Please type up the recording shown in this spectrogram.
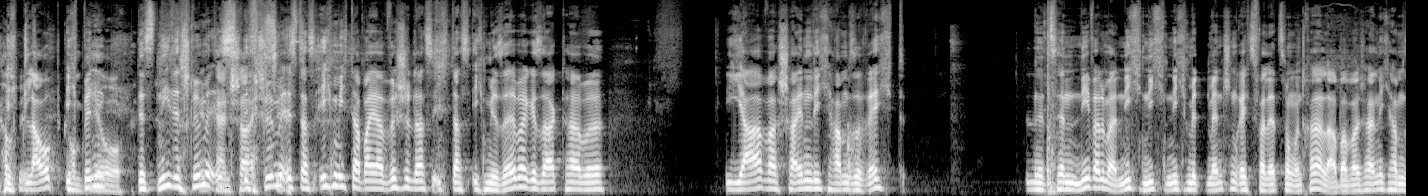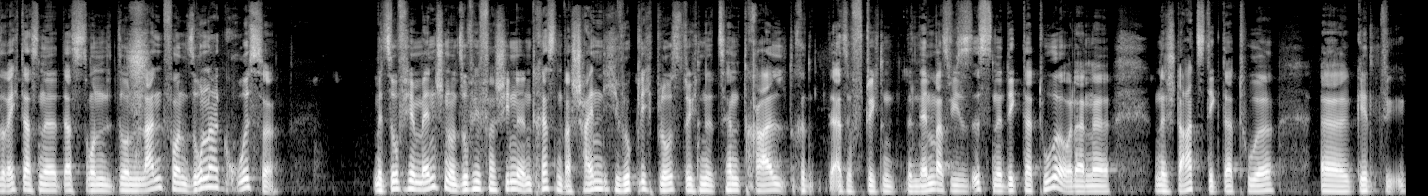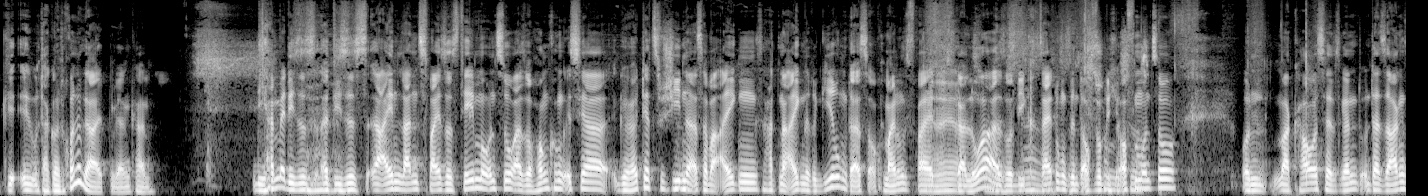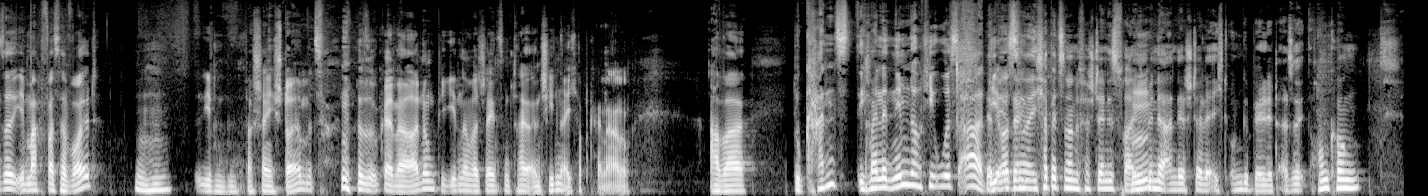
Komm, ich glaube, ich bin, Bio. das, nee, das Schlimme ist, Scheiß das Schlimme jetzt. ist, dass ich mich dabei erwische, dass ich, dass ich mir selber gesagt habe, ja, wahrscheinlich haben sie recht. Eine Zen nee, warte mal, nicht, nicht, nicht mit Menschenrechtsverletzungen und tralala, aber wahrscheinlich haben sie recht, dass, eine, dass so, ein, so ein Land von so einer Größe mit so vielen Menschen und so vielen verschiedenen Interessen wahrscheinlich wirklich bloß durch eine zentral, also durch ein, nennen wir es wie es ist, eine Diktatur oder eine, eine Staatsdiktatur äh, unter Kontrolle gehalten werden kann. Die haben ja dieses, äh, dieses ein Land, zwei Systeme und so. Also Hongkong ist ja, gehört ja zu China, ist aber eigen, hat eine eigene Regierung, da ist auch Meinungsfreiheit Ja, ja, galore. Also die Ja, Zeitungen sind auch wirklich offen und so. Und Macau ist ja das und da sagen sie, ihr macht, was ihr wollt. Eben wahrscheinlich Steuern bezahlen oder so, keine Ahnung. Die gehen dann wahrscheinlich zum Teil an China, ich habe keine Ahnung. Aber du kannst, ich meine, nimm doch die USA. Die Ja, aus ich habe jetzt noch eine Verständnisfrage. Hm? Ich bin da an der Stelle echt ungebildet. Also Hongkong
